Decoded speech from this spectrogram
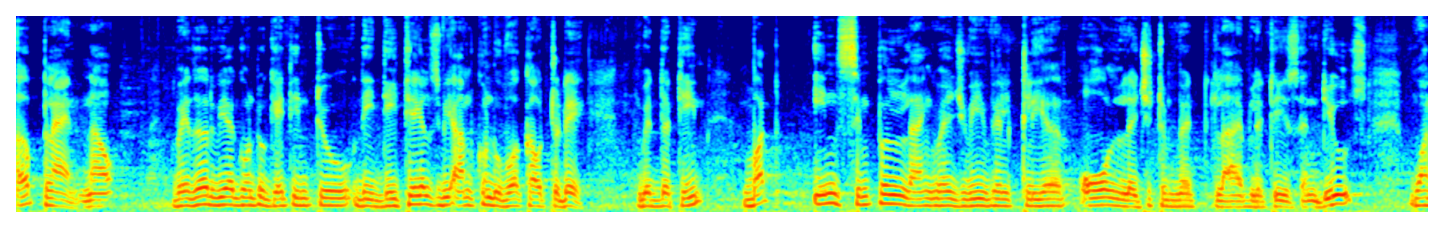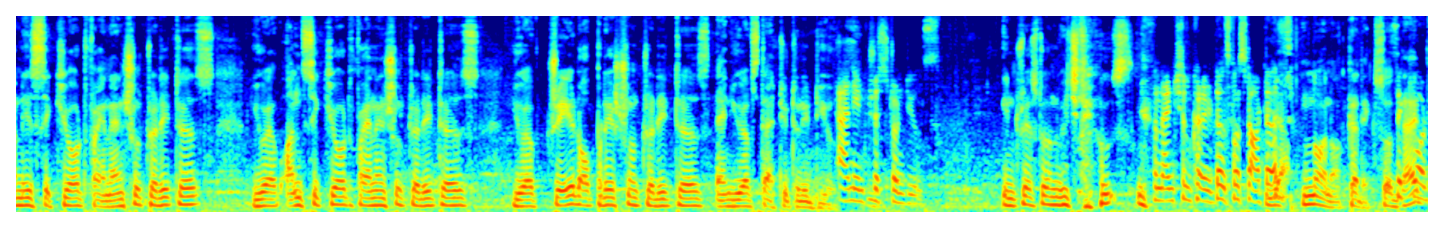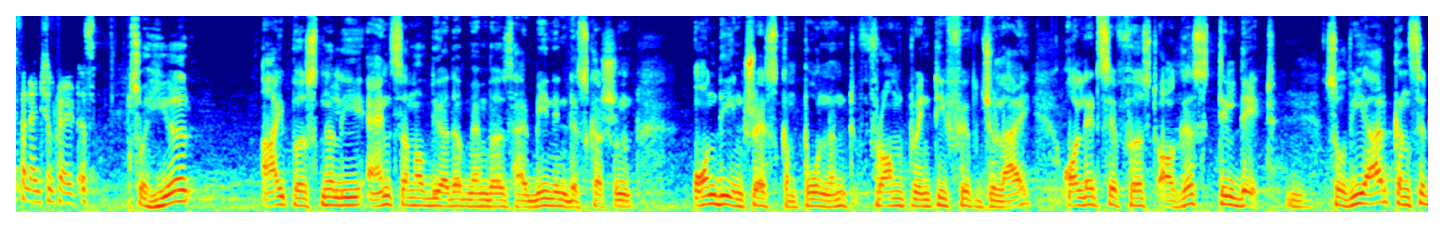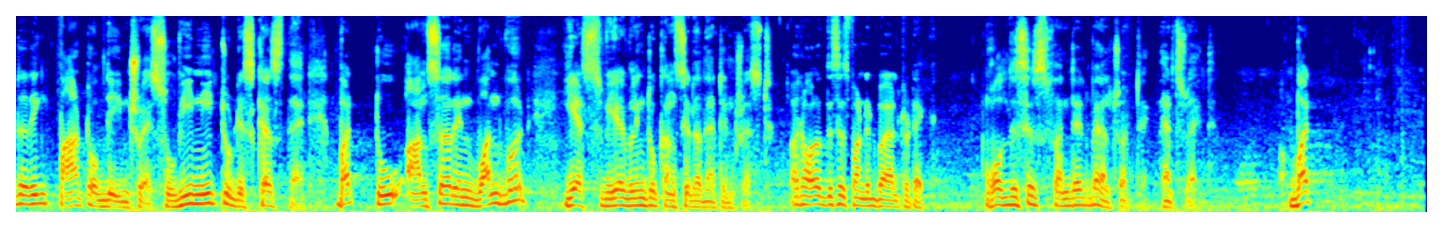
a plan now whether we are going to get into the details we i'm going to work out today with the team but in simple language we will clear all legitimate liabilities and dues one is secured financial creditors you have unsecured financial creditors you have trade operational creditors and you have statutory dues And interest on dues. interest on which dues? Financial creditors for starters. yeah, no, no, correct. So Secured that, financial creditors. so here, I personally and some of the other members have been in discussion on the interest component from 25th July or let's say 1st August till date. Hmm. So we are considering part of the interest. So we need to discuss that. But to answer in one word, yes, we are willing to consider that interest. And all of this is funded by Ultratech. All this is funded by Ultratech. That's right. But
